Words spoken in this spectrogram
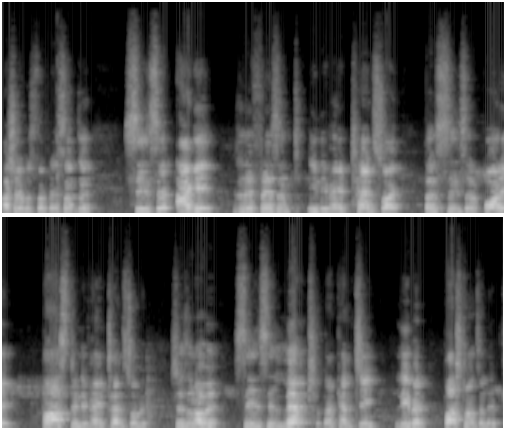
আসলে বুঝতে পেরেছেন যে সিন্সের আগে যদি প্রেজেন্ট ইনডিফাইনিট টেন্স হয়, তাহলে সিন্সের পরে ফার্স্ট ইনডিফাইনিট টেন্স হবে। সেজন্য হবে সিন্স লেফট দ্য কান্ট্রি লিভের ফার্স্ট ওয়ান লেফট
